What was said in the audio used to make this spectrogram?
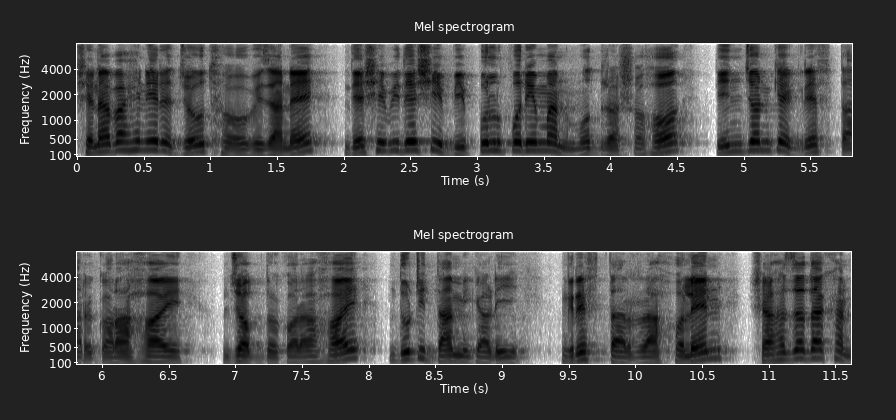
সেনাবাহিনীর যৌথ অভিযানে দেশি বিদেশি বিপুল পরিমাণ মুদ্রাসহ তিনজনকে গ্রেফতার করা হয়। জব্দ করা হয় দুটি দামি গাড়ি। গ্রেফতাররা হলেন শাহজাদা খান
